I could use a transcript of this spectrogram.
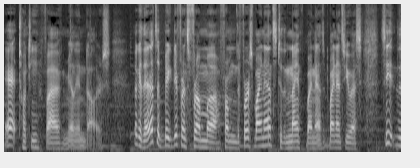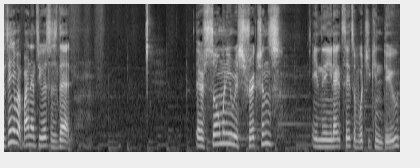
at $25 million. Look at that. That's a big difference from uh, from the first Binance to the ninth Binance, Binance US. See, the thing about Binance US is that there's so many restrictions in the United States of what you can do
